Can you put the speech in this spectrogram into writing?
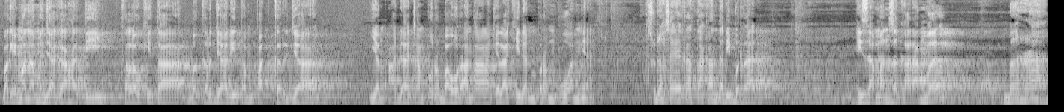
Bagaimana menjaga hati kalau kita bekerja di tempat kerja yang ada campur baur antara laki-laki dan perempuannya? Sudah saya katakan tadi berat. Di zaman sekarang be berat.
